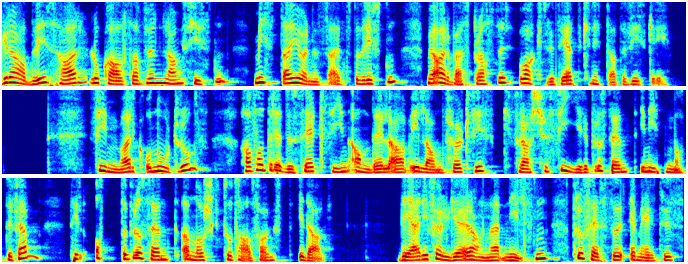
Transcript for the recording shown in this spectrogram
Gradvis har lokalsamfunn langs kysten mista hjørnesteinsbedriften med arbeidsplasser og aktivitet knytta til fiskeri. Finnmark og Nord-Troms har fått redusert sin andel av ilandført fisk fra 24% i 1985 til 8% av norsk totalfangst i dag. Det er ifølge Ragnar Nilsen, professor emeritus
